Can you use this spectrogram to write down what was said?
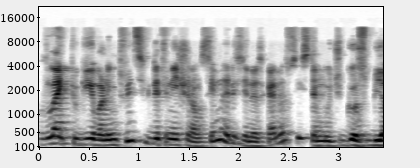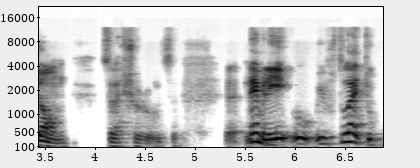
would like to give an intrinsic definition of symmetries in this kind of system, which goes beyond selection rules. Namely, we would like to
